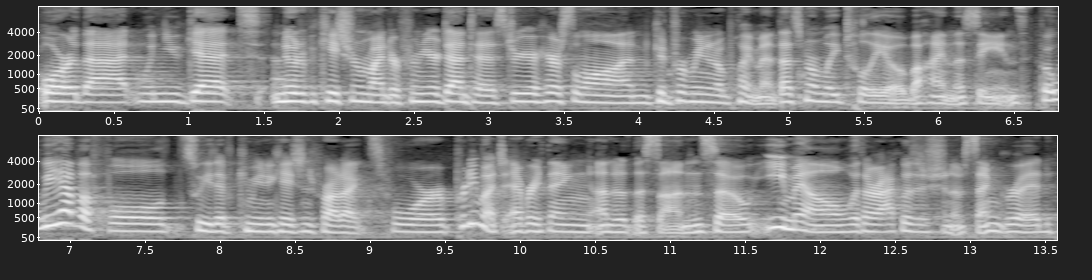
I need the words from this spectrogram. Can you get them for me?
or that when you get a notification reminder from your dentist or your hair salon confirming an appointment, that's normally Twilio behind the scenes. But we have a full suite of communications products for pretty much everything under the sun. So email with our acquisition of SendGrid,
